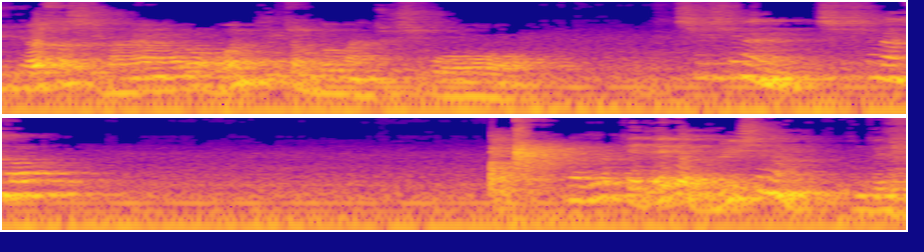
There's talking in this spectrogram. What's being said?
6시 방향으로 원팁 정도만 주시고 치시는 치시면서 그냥 이렇게 내려 누리시는 분들이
